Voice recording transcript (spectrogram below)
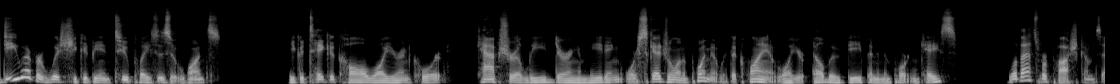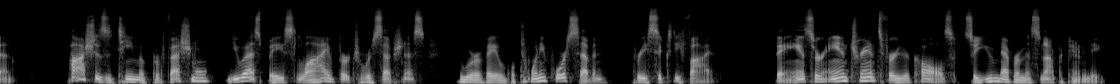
do you ever wish you could be in two places at once? You could take a call while you're in court, capture a lead during a meeting, or schedule an appointment with a client while you're elbow deep in an important case? Well, that's where Posh comes in. Posh is a team of professional, US based live virtual receptionists who are available 24 7, 365. They answer and transfer your calls so you never miss an opportunity.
